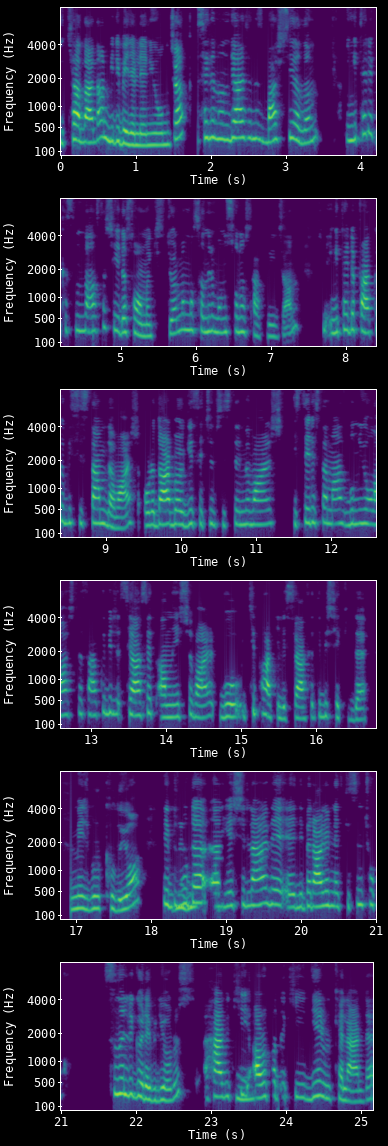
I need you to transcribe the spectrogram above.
iki adaydan biri belirleniyor olacak. Selin Hanım dilerseniz başlayalım. İngiltere kısmında aslında şeyi de sormak istiyorum ama sanırım onu sona saklayacağım. Şimdi İngiltere'de farklı bir sistem de var. Orada dar bölge seçim sistemi var. İster istemez bunu yol açtığı farklı bir siyaset anlayışı var. Bu iki partili siyaseti bir şekilde mecbur kılıyor. Ve biz Hı-hı. burada Yeşiller ve liberallerin etkisini çok sınırlı görebiliyoruz. Halbuki hmm. Avrupa'daki diğer ülkelerde,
